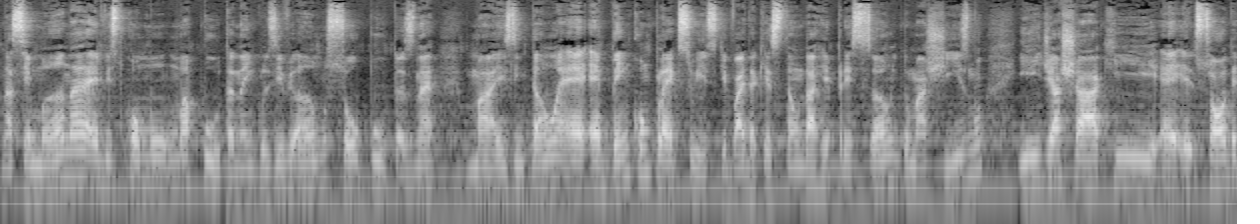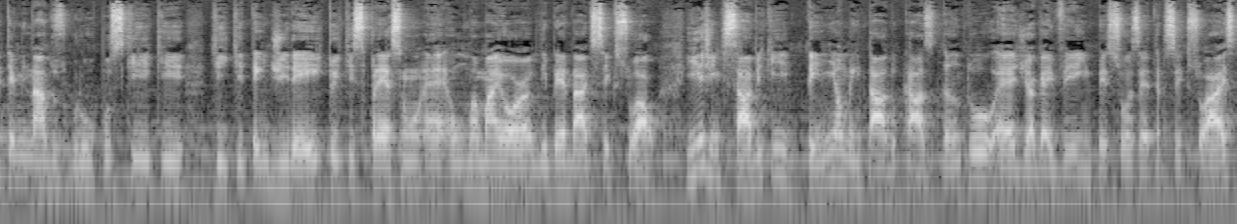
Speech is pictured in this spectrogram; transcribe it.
na semana, é visto como uma puta, né? Inclusive, amo, sou putas, né? Mas então é, é bem complexo isso, que vai da questão da repressão e do machismo e de achar que é, é só determinados grupos que, que, que, que têm direito e que expressam é, uma maior liberdade sexual. E a gente sabe que tem aumentado o caso tanto é, de HIV em pessoas heterossexuais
